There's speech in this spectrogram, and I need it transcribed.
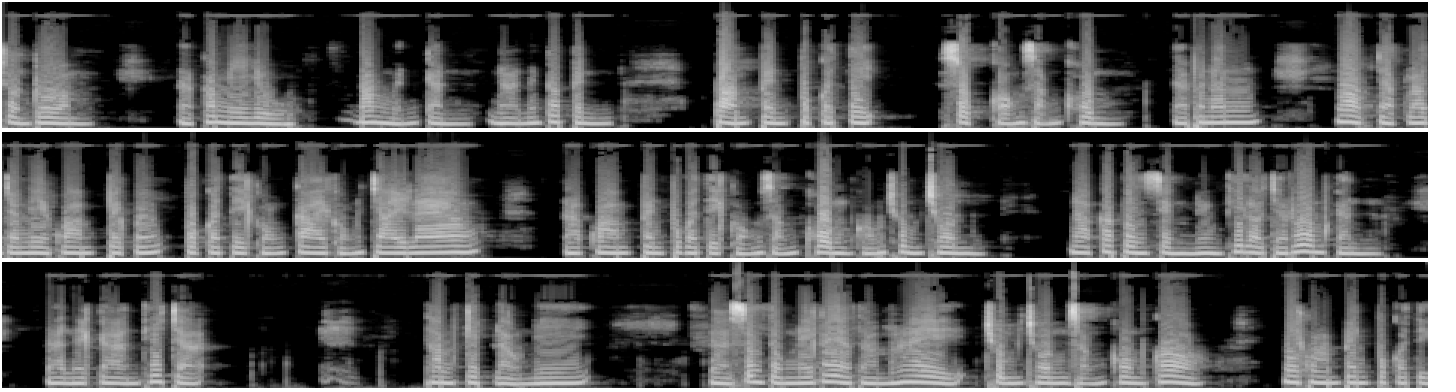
ส่วนรวมนะก็มีอยู่บ้างเหมือนกันนะนั่นก็เป็น ความเป็นปกติสุขของสังคมนะเพราะนั้นนอกจากเราจะมีความเป็นปกติของกายของใจแล้วนะความเป็นปกติของสังคมของชุมชนนะก็เป็นสิ่งหนึ่งที่เราจะร่วมกันนะในการที่จะทำกิจเหล่านี้นะซึ่งตรงนี้ก็จะทำให้ชุมชนสังคมก็มีความเป็นปกติ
